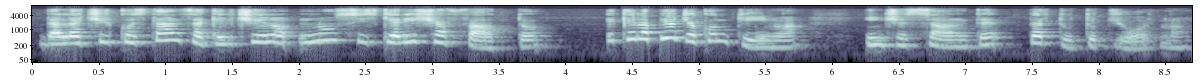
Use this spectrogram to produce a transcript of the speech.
dalla circostanza che il cielo non si schiarisce affatto e che la pioggia continua, incessante, per tutto il giorno.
